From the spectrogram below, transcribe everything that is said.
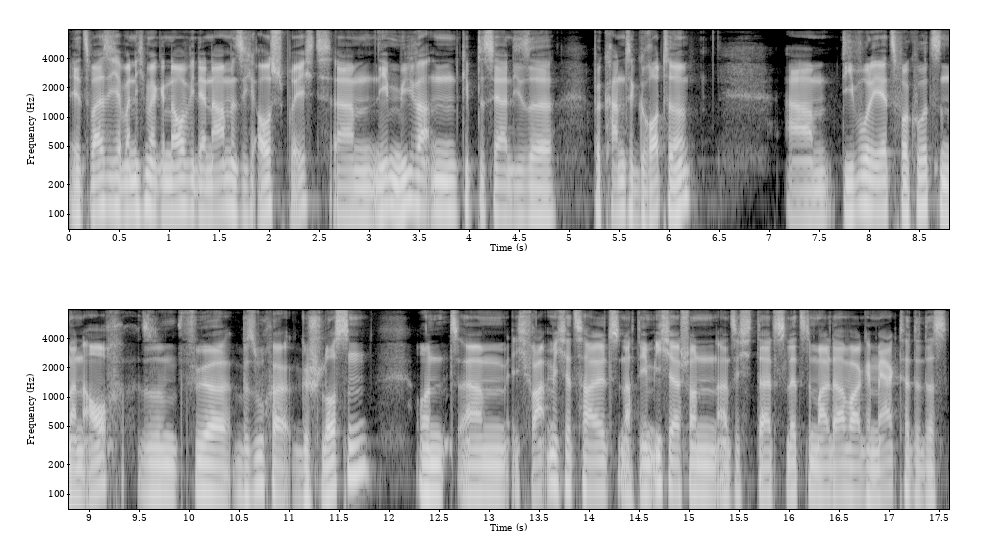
Jetzt weiß ich aber nicht mehr genau, wie der Name sich ausspricht. Ähm, neben Mühwatten gibt es ja diese bekannte Grotte. Ähm, die wurde jetzt vor kurzem dann auch so für Besucher geschlossen. Und ähm, ich frage mich jetzt halt, nachdem ich ja schon, als ich das letzte Mal da war, gemerkt hatte, dass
